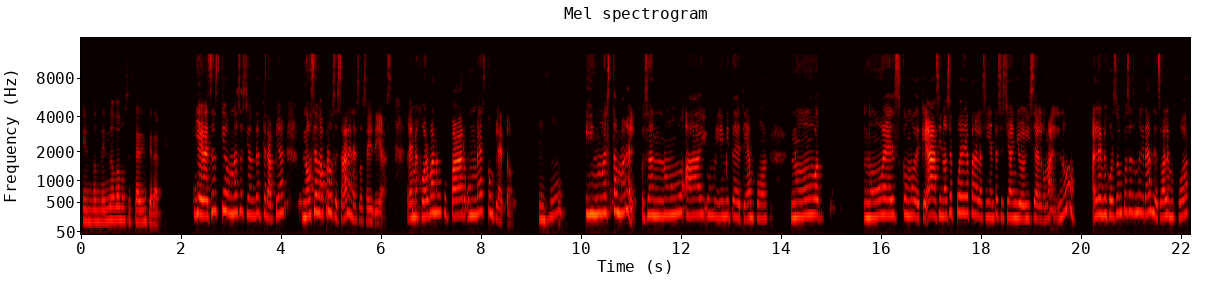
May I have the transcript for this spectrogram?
en donde no vamos a estar en terapia. Y hay veces que una sesión de terapia no se va a procesar en esos seis días. A lo mejor van a ocupar un mes completo. Y no está mal. O sea, no hay un límite de tiempo. No, no es como de que, ah, si no se puede para la siguiente sesión yo hice algo mal. No. A lo mejor son cosas muy grandes. O a lo mejor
